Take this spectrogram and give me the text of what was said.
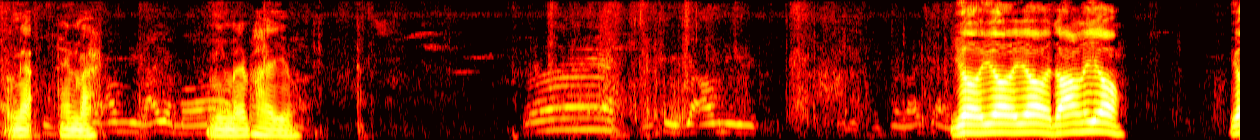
ตรงเนี้ย เห็นไหม มีไม้ไผ่อยู่โยโยโยดังเลยโยโย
